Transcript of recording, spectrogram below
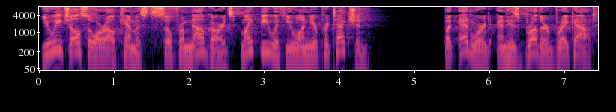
You each also are alchemists, so from now guards might be with you on your protection. But Edward and his brother break out.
